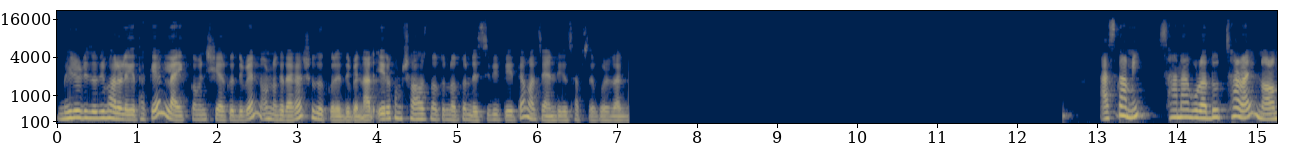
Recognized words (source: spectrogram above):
ভিডিওটি যদি ভালো লেগে থাকে, লাইক, কমেন্ট, শেয়ার করে দেবেন, অন্যকে দেখার সুযোগ করে দেবেন। আর এরকম সহজ নতুন নতুন রেসিপি পেতে আমার চ্যানেলটিকে সাবস্ক্রাইব করে রাখবেন। আজকে আমি ছানা গুঁড়া দুধ ছাড়াই নরম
